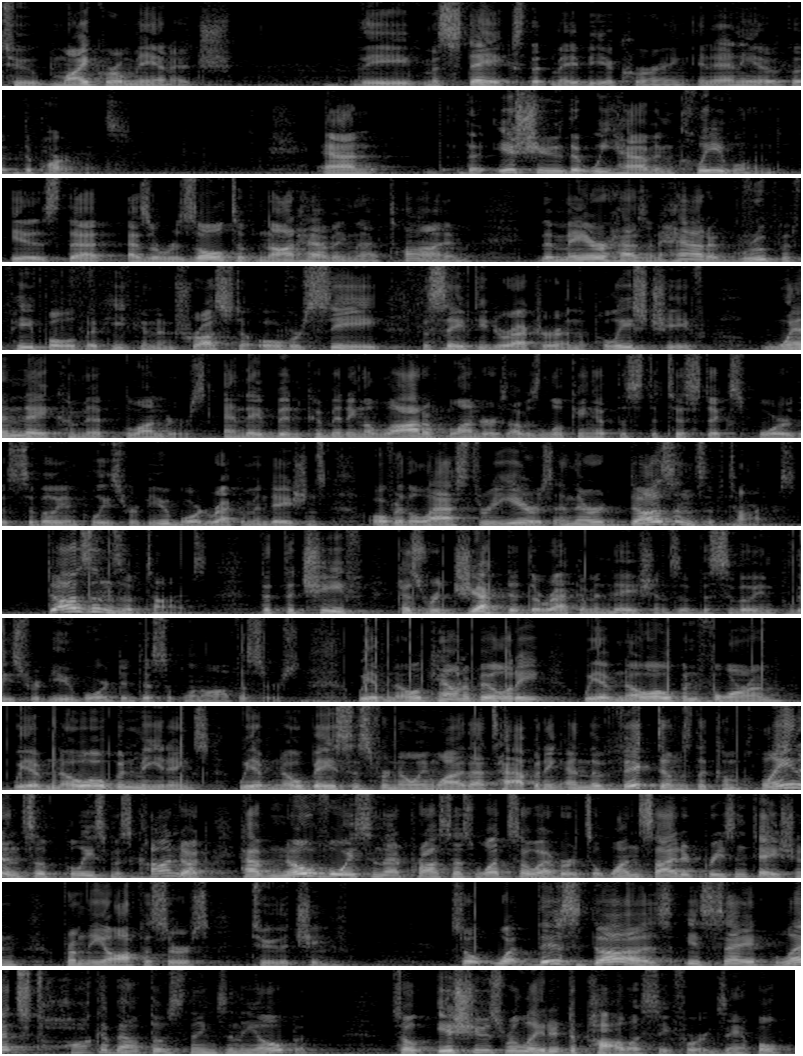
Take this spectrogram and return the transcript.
to micromanage the mistakes that may be occurring in any of the departments. And the issue that we have in Cleveland is that as a result of not having that time, the mayor hasn't had a group of people that he can entrust to oversee the safety director and the police chief when they commit blunders. And they've been committing a lot of blunders. I was looking at the statistics for the Civilian Police Review Board recommendations over the last three years, and there are dozens of times, dozens of times, that the chief has rejected the recommendations of the Civilian Police Review Board to discipline officers. We have no accountability, we have no open forum, we have no open meetings, we have no basis for knowing why that's happening, and the victims, the complainants of police misconduct, have no voice in that process whatsoever. It's a one sided presentation from the officers to the chief. So, what this does is say, let's talk about those things in the open. So, issues related to policy, for example,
